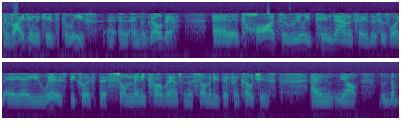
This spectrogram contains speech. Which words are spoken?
advising the kids to leave and, and to go there. And it's hard to really pin down and say this is what AAU is because there's so many programs and there's so many different coaches, and you know, the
